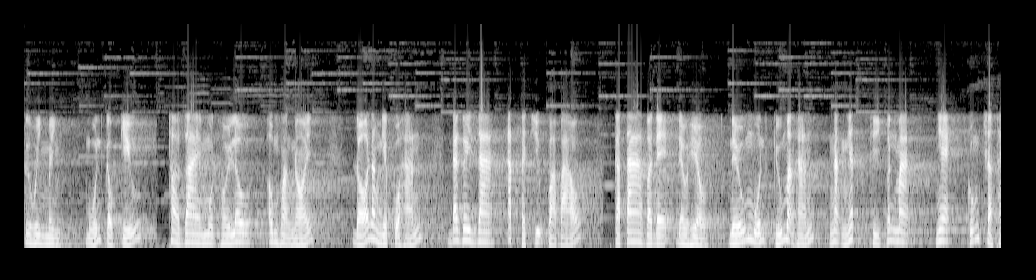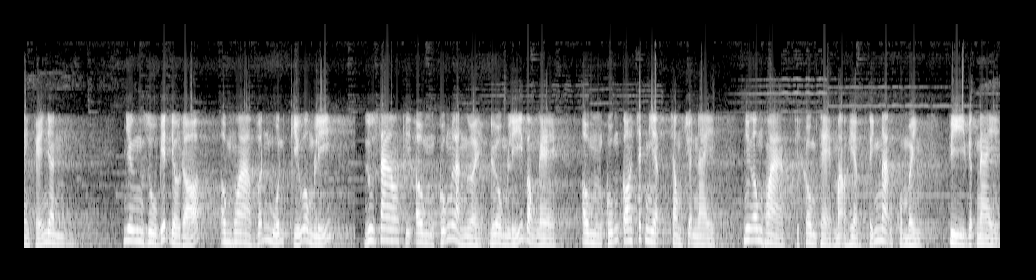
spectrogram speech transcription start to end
sư huynh mình, muốn cầu cứu. Thở dài một hồi lâu, ông Hoàng nói, đó là nghiệp của hắn, đã gây ra ắt phải chịu quả báo. Cả ta và đệ đều hiểu, nếu muốn cứu mạng hắn, nặng nhất thì phân mạng, nhẹ cũng trở thành phế nhân. Nhưng dù biết điều đó, ông Hoa vẫn muốn cứu ông Lý. Dù sao thì ông cũng là người đưa ông Lý vào nghề, ông cũng có trách nhiệm trong chuyện này. Nhưng ông Hoàng thì không thể mạo hiểm tính mạng của mình vì việc này,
